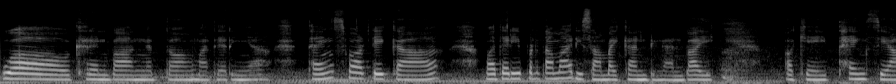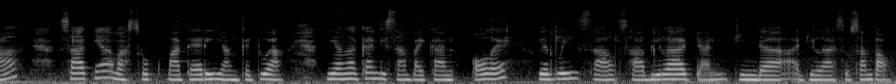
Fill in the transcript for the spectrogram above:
Wow, keren banget dong materinya. Thanks for Deka. Materi pertama disampaikan dengan baik. Oke, thanks ya. Saatnya masuk materi yang kedua yang akan disampaikan oleh Firly Salsabila dan Dinda Adila Susanto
